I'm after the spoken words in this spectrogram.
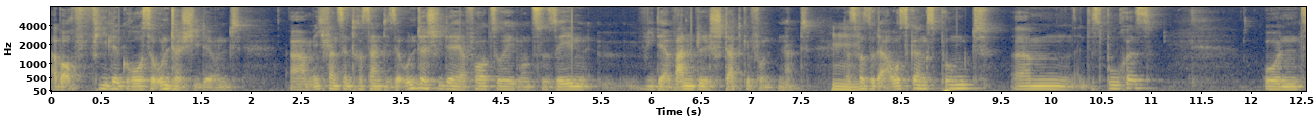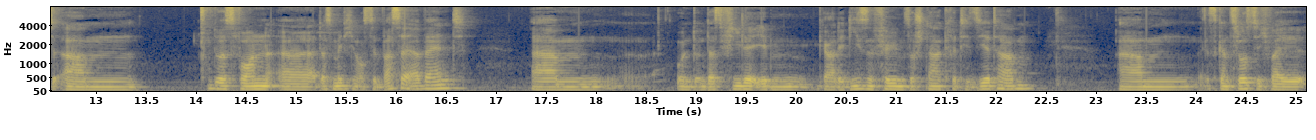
aber auch viele große Unterschiede. Und ähm, ich fand es interessant, diese Unterschiede hervorzuheben und zu sehen, wie der Wandel stattgefunden hat. Mhm. Das war so der Ausgangspunkt ähm, des Buches. Und ähm, du hast vorhin äh, das Mädchen aus dem Wasser erwähnt. Ähm, und, und dass viele eben gerade diesen Film so stark kritisiert haben. Ähm, ist ganz lustig, weil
